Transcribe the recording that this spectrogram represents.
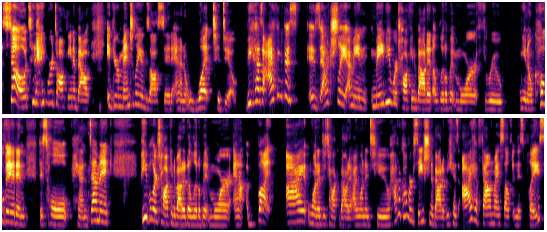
so today we're talking about if you're mentally exhausted and what to do. Because I think this is actually, I mean, maybe we're talking about it a little bit more through, you know, COVID and this whole pandemic. People are talking about it a little bit more, but I wanted to talk about it. I wanted to have a conversation about it because I have found myself in this place.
